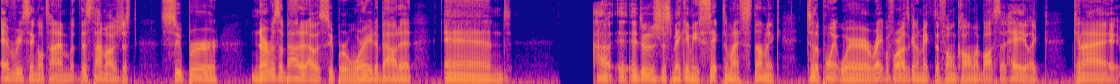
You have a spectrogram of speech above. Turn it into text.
every single time, but this time I was just super nervous about it. I was super worried about it, and I, it, it was just making me sick to my stomach to the point where right before I was going to make the phone call, my boss said, "Hey, like, can I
